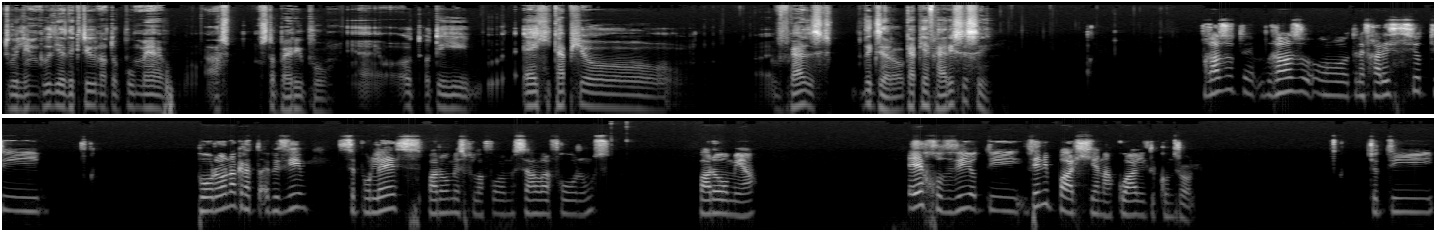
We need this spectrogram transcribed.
του ελληνικού διαδικτύου, να το πούμε ας, στο περίπου, ε, ότι έχει κάποιο... βγάζεις, δεν ξέρω, κάποια ευχαρίστηση; Βγάζω, βγάζω την ευχαρίστηση ότι μπορώ να κρατάω, επειδή σε πολλές παρόμοιες πλατφόρμες, σε άλλα forums, παρόμοια, έχω δει ότι δεν υπάρχει ένα quality control. Και ότι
